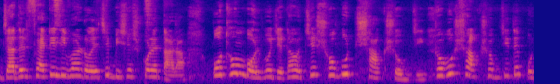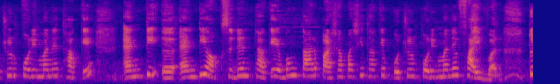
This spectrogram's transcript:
যাদের ফ্যাটি লিভার রয়েছে, বিশেষ করে তারা। প্রথম বলব যেটা হচ্ছে সবুজ শাকসবজি। সবুজ শাকসবজিতে প্রচুর পরিমাণে থাকে অ্যান্টি অ্যান্টি অক্সিডেন্ট থাকে এবং তার পাশাপাশি থাকে প্রচুর পরিমাণে ফাইবার তো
